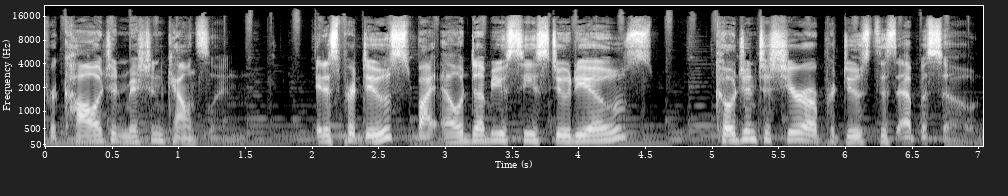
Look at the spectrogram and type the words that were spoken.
for College Admission Counseling. It is produced by LWC Studios. Kojin Tashiro produced this episode.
